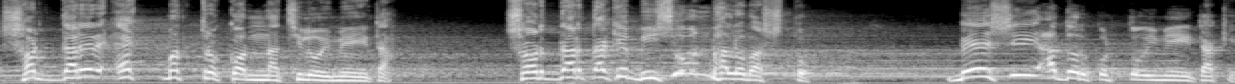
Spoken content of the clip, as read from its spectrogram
সর্দারের একমাত্র কন্যা ছিল ওই মেয়েটা। সর্দার তাকে ভীষণ ভালোবাসতো, বেশি আদর করত ওই মেয়েটাকে।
